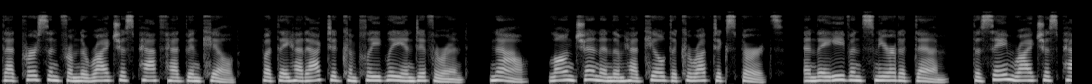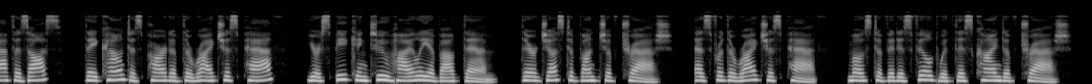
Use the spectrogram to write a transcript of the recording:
that person from the righteous path had been killed, but they had acted completely indifferent. Now, Long Chen and them had killed the corrupt experts, and they even sneered at them. The same righteous path as us? They count as part of the righteous path? You're speaking too highly about them. They're just a bunch of trash. As for the righteous path, most of it is filled with this kind of trash.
